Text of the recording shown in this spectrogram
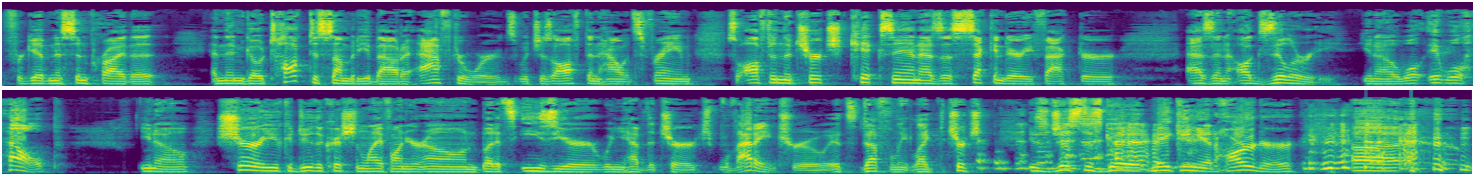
forgiveness in private, and then go talk to somebody about it afterwards, which is often how it's framed. So often the church kicks in as a secondary factor, as an auxiliary. You know, well, it will help. You know, sure, you could do the Christian life on your own, but it's easier when you have the church. Well, that ain't true. It's definitely like the church is just as good at making it harder. Uh,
